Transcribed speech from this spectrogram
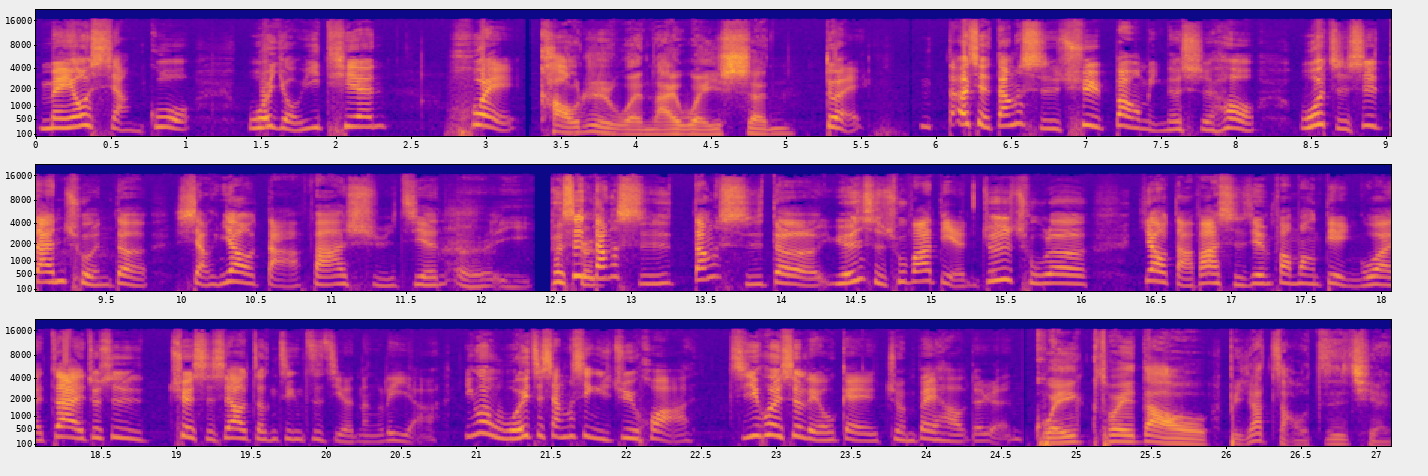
没有想过，我有一天会靠日文来维生。对。而且当时去报名的时候，我只是单纯的想要打发时间而已。可是当时当时的原始出发点，就是除了要打发时间、放放电影外，再就是确实是要增进自己的能力啊。因为我一直相信一句话。机会是留给准备好的人。回推到比较早之前，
